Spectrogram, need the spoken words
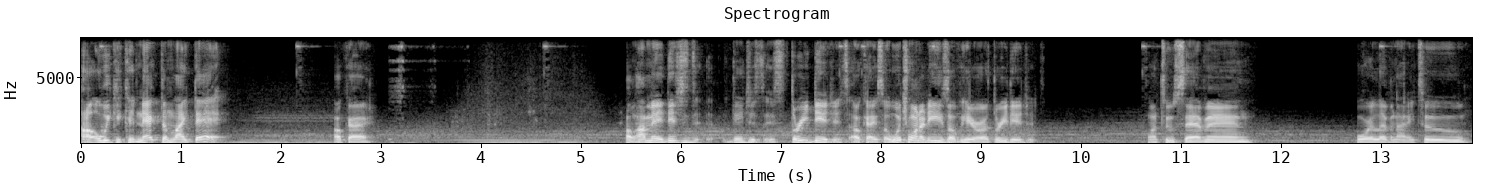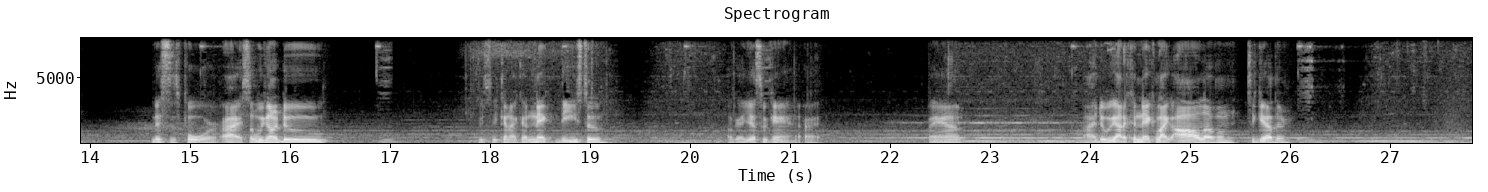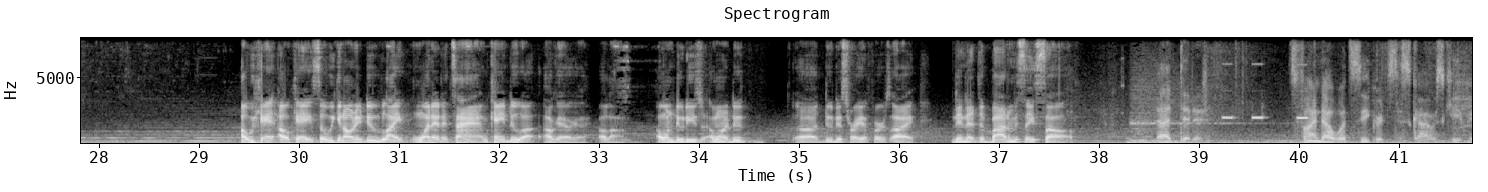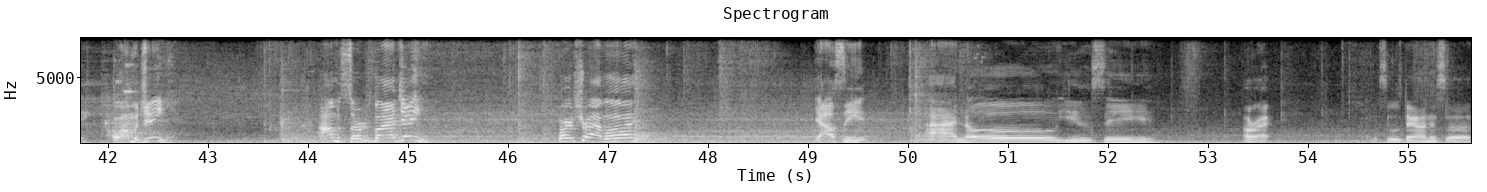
Oh, we could connect them like that. Okay. Oh, how many digits? Digits is three digits. Okay, so which one of these over here are three digits? One two seven, four eleven ninety two. This is four. All right, so we're gonna do. Let me see. Can I connect these two? Okay, yes we can. All right. Bam. All right. Do we got to connect like all of them together? Oh, we can't. Okay, so we can only do like one at a time. We can't do. A, okay, okay. Hold on. I want to do these. I want to do uh, do this right here first. All right. Then at the bottom it say solve. That did it. Let's find out what secrets this guy was keeping. Oh, I'm a genius. I'm a certified genius. First try, boy. Y'all see it. I know you see it. All right. Let's see what's down this uh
